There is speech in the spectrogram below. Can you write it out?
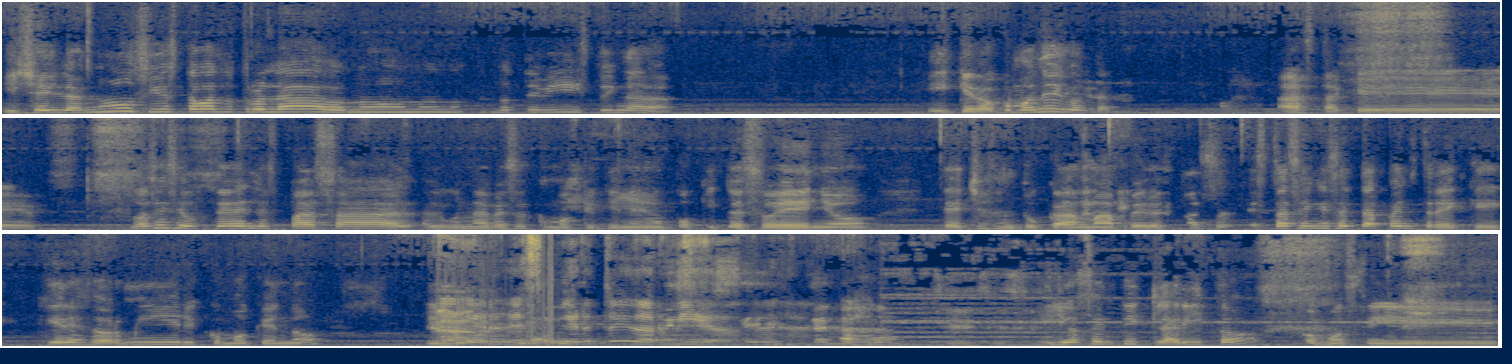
Y Sheila, no, si yo estaba al otro lado, no, no, no, no te he visto y nada. Y quedó como anécdota. Hasta que, no sé si a ustedes les pasa algunas veces como que tienen un poquito de sueño, te echas en tu cama, pero estás, estás en esa etapa entre que quieres dormir y como que no. Claro. Despierto y dormido. Sí, sí, sí, Ajá. está Ajá. como- Sí, sí, sí. Y yo sentí clarito, como si,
